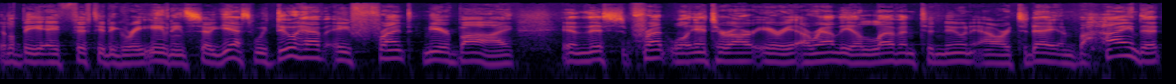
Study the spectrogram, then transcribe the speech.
It'll be a 50 degree evening. So, yes, we do have a front nearby, and this front will enter our area around the 11 to noon hour today. And behind it,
